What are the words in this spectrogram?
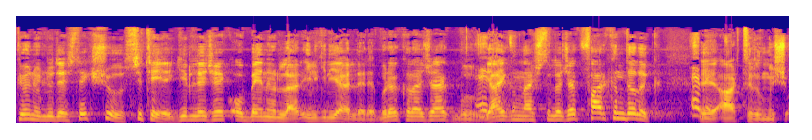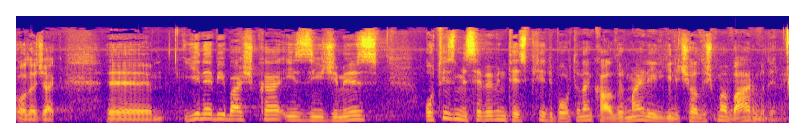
Gönüllü destek şu siteye girilecek o bannerlar ilgili yerlere bırakılacak bu Evet. yaygınlaştırılacak farkındalık. Evet. e, artırılmış olacak. E, yine bir başka izleyicimiz otizmin sebebini tespit edip ortadan kaldırmayla ilgili çalışma var mı demiş.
